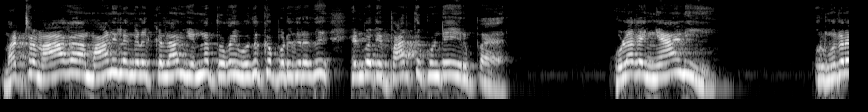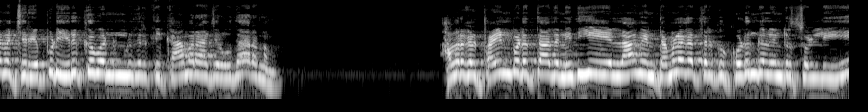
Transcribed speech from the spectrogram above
மற்ற மாகா மாநிலங்களுக்கெல்லாம் என்ன தொகை ஒதுக்கப்படுகிறது என்பதை பார்த்து கொண்டே இருப்பார். உலக ஞானி. ஒரு முதலமைச்சர் எப்படி இருக்க வேண்டும் என்பதற்கு காமராஜர் உதாரணம். அவர்கள் பயன்படுத்தாத நிதியை எல்லாம் என் தமிழகத்திற்கு கொடுங்கள் என்று சொல்லி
